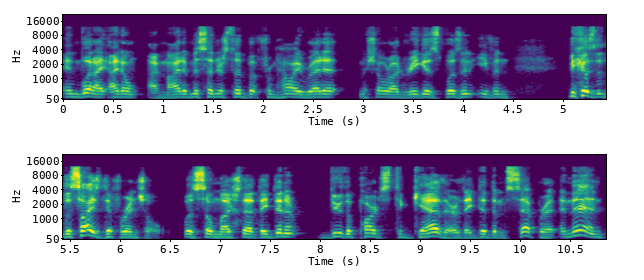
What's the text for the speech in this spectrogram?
and what I, I don't I might have misunderstood, but from how I read it, Michelle Rodriguez wasn't even because the size differential was so much that they didn't do the parts together; they did them separate, and then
